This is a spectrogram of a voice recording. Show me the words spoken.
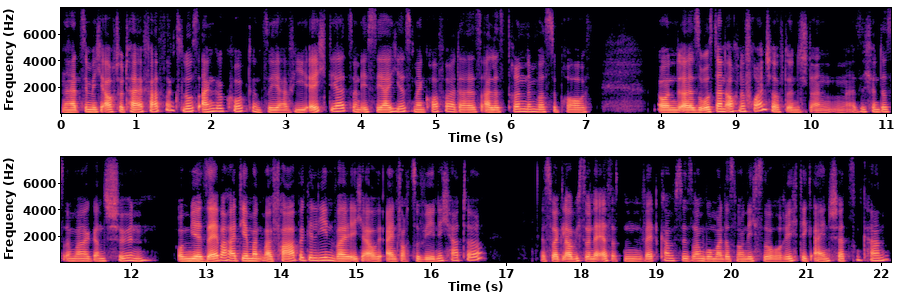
Dann hat sie mich auch total fassungslos angeguckt und so, ja, wie echt jetzt? Und ich so, ja, hier ist mein Koffer, da ist alles drin, nimm, was du brauchst. Und äh, so ist dann auch eine Freundschaft entstanden. Also ich finde das immer ganz schön. Und mir selber hat jemand mal Farbe geliehen, weil ich einfach zu wenig hatte. Das war, glaube ich, so in der ersten Wettkampfsaison, wo man das noch nicht so richtig einschätzen kann.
